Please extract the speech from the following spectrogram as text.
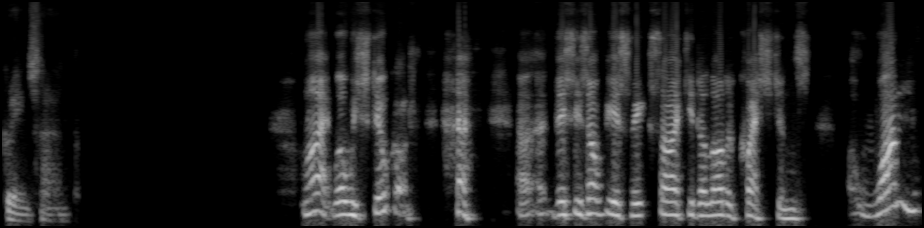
green sand. Right. Well, we've still got. uh, this has obviously excited a lot of questions. One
